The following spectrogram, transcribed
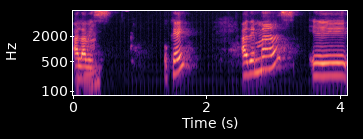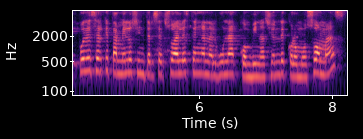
a la vez. ¿Ok? Además, eh, puede ser que también los intersexuales tengan alguna combinación de cromosomas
